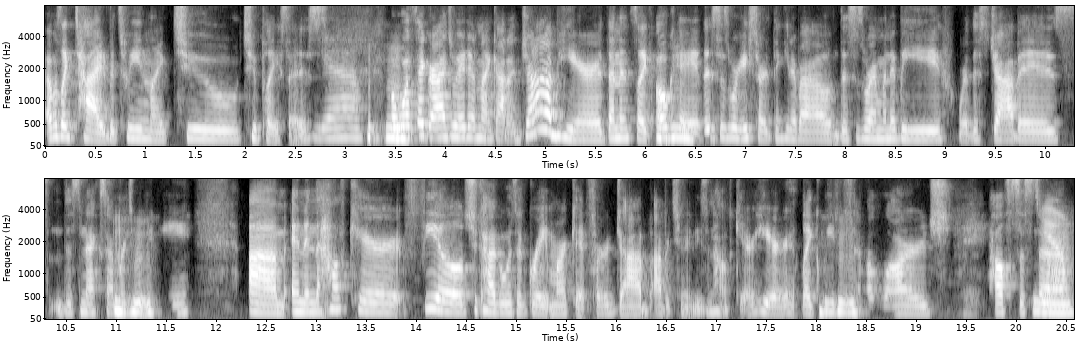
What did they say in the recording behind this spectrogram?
I was like tied between like two two places. yeah. But Mhm. once I graduated and I got a job here, then it's like, Mhm. okay, this is where you start thinking about this is where I'm going to be, where this job is, this next Mhm. opportunity. Um, and in the healthcare field, Chicago was a great market for job opportunities in healthcare here. Like we just Mhm. have a large health system Yeah.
